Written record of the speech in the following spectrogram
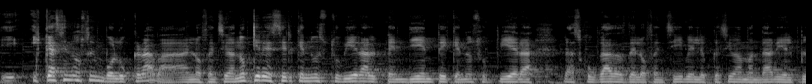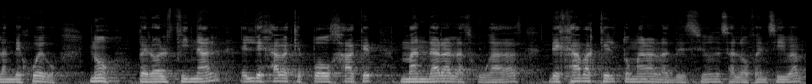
y, casi no se involucraba en la ofensiva. No quiere decir que no estuviera al pendiente y que no supiera las jugadas de la ofensiva y lo que se iba a mandar y el plan de juego. No, pero al final él dejaba que Paul Hackett mandara las jugadas, dejaba que él tomara las decisiones a la ofensiva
